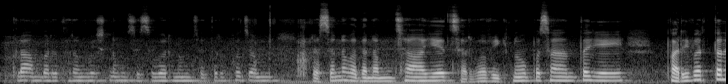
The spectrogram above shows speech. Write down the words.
శుక్లాంబరధరం విష్ణుం శశివర్ణం చతుర్భుజం ప్రసన్నవదనం ఛాయేత్ సర్వవిఘ్నోపశాంతయే పరివర్తన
